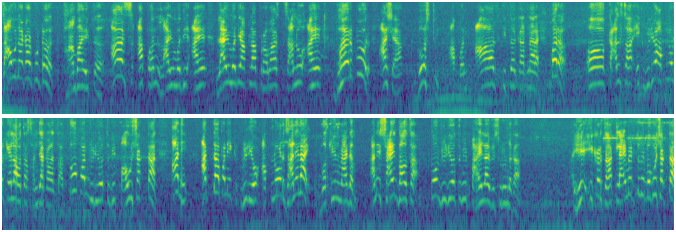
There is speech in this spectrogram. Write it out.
जाऊ नका कुठं. थांबा इथं. आज आपण लाईव्हमध्ये आहे. लाईव्हमध्ये आपला प्रवास चालू आहे. भरपूर अशा गोष्टी आपण आज इथं करणार आहे. बरं कालचा एक व्हिडिओ अपलोड केला होता संध्याकाळचा. तो पण व्हिडिओ तुम्ही पाहू शकतात. आणि आत्ता पण एक व्हिडिओ अपलोड झालेला आहे वकील मॅडम आणि शाहिद भाऊचा. तो व्हिडिओ तुम्ही पाहायला विसरू नका. हे इकडचा क्लायमेट तुम्ही बघू शकता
